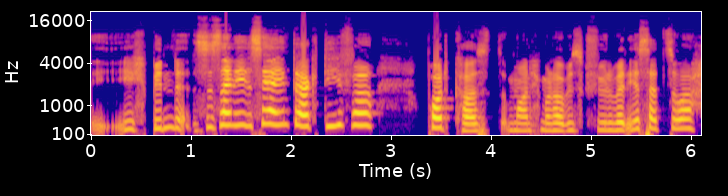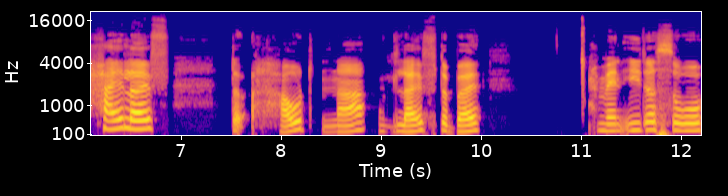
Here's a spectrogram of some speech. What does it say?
Ich bin, das ist ein sehr interaktiver Podcast. Manchmal habe ich das Gefühl, weil ihr seid so Highlife, hautnah und live dabei wenn ich das so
